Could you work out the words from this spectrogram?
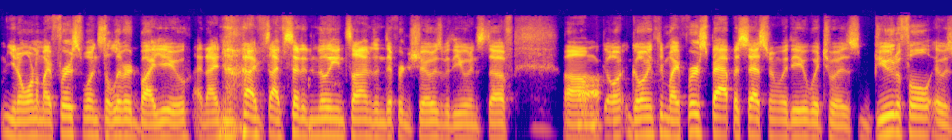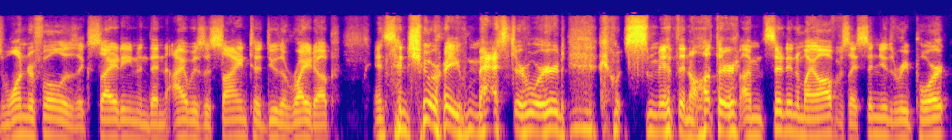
you know one of my first ones delivered by you. And i know i've, I've said it a million times in different shows with you and stuff. Um, wow. going, going through my first BAP assessment with you which was beautiful. It was wonderful. It was exciting. And then i was assigned to do the write-up and since you're a master word smith and author. I'm sitting in my office. I send you the report.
